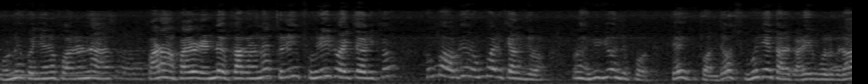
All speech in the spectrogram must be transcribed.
ஒன்று கொஞ்ச நேரம் போனோன்னா பணம் பழைய ரெண்டு உட்காரணும்னா சொல்லி சொல்லிட்டு வயிற்று வரைக்கும் ரொம்ப அப்படியே ரொம்ப அழிக்க ஆரம்பிச்சிடும் அப்புறம் ஐயோ இந்த போ ஏய் இப்போ அந்த சூனியக்கார கடையை போலுக்கடா.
